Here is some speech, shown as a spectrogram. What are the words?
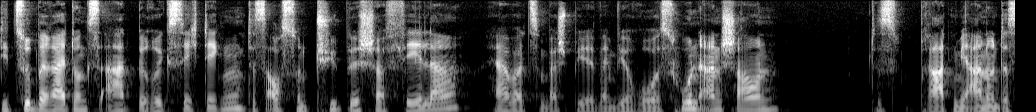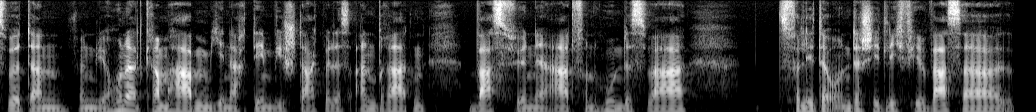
Die Zubereitungsart berücksichtigen, das ist auch so ein typischer Fehler, ja, weil zum Beispiel, wenn wir rohes Huhn anschauen, das braten wir an und das wird dann, wenn wir 100 Gramm haben, je nachdem, wie stark wir das anbraten, was für eine Art von Huhn das war, es verliert da unterschiedlich viel Wasser.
